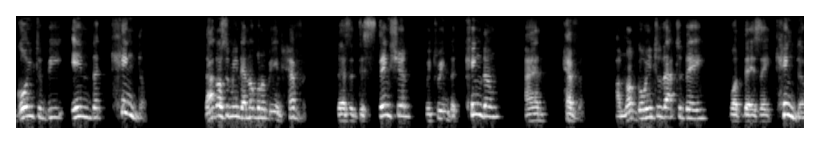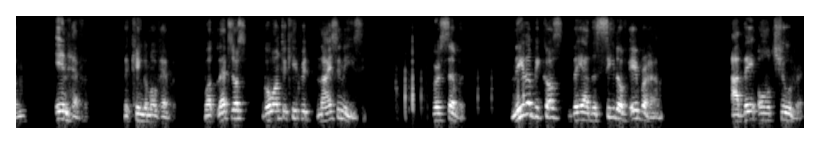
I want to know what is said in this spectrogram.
going to be in the kingdom. That doesn't mean they're not going to be in heaven. There's a distinction between the kingdom and heaven. I'm not going to that today, but there's a kingdom in heaven, the kingdom of heaven. But let's just go on to keep it nice and easy. Verse 7 Neither because they are the seed of Abraham are they all children,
